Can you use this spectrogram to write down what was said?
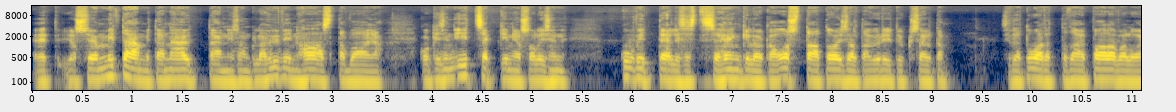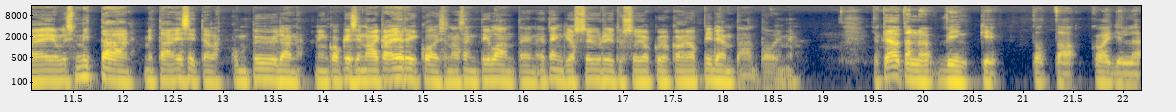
Et jos ei ole mitään, mitä näyttää, niin se on kyllä hyvin haastavaa. Ja kokisin itsekin, jos olisin kuvitteellisesti se henkilö, joka ostaa toiselta yritykseltä sitä tuotetta tai palvelua ja ei olisi mitään, mitä esitellä, kun pyydän, niin kokisin aika erikoisena sen tilanteen, etenkin jos se yritys on joku, joka on jo pidempään toiminut. Ja käytännön vinkki tota, kaikille,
